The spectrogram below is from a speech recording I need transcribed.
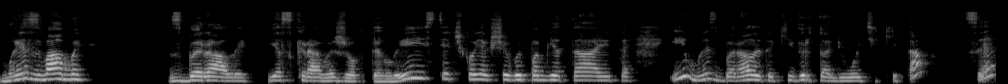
ми з вами збирали яскраве жовте листячко, якщо ви пам'ятаєте, і ми збирали такі вертольотики. Так? Це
